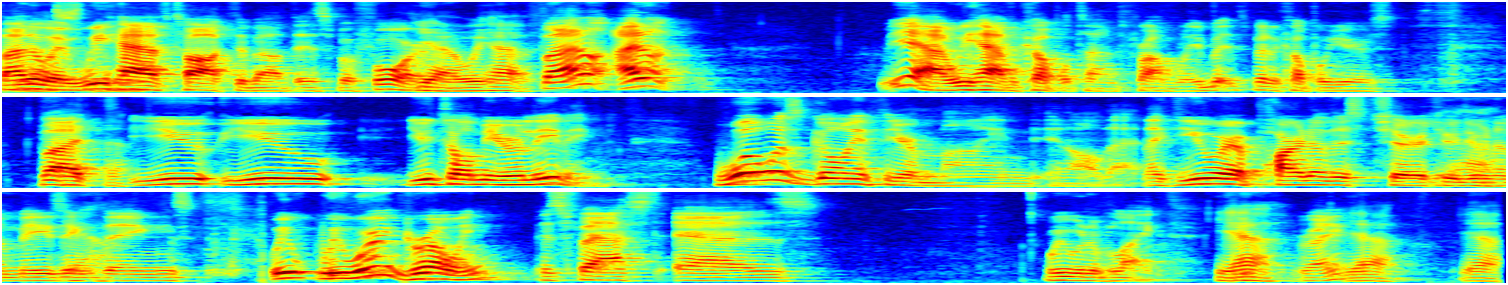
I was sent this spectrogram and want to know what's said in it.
By the way, we have talked about this before. Yeah, we have. But I don't. I don't. Yeah, we have a couple times probably, but it's been a couple years. But you you you told me you were leaving. What was going through your mind in all that? Like you were a part of this church, you were doing amazing yeah. things. We we weren't growing as fast as we would have liked. Yeah. Right? Yeah. Yeah.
